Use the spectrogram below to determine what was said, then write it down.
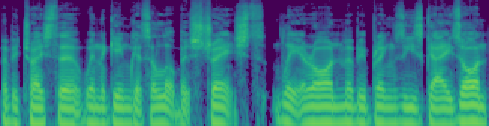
maybe tries to when the game gets a little bit stretched later on, maybe brings these guys on.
